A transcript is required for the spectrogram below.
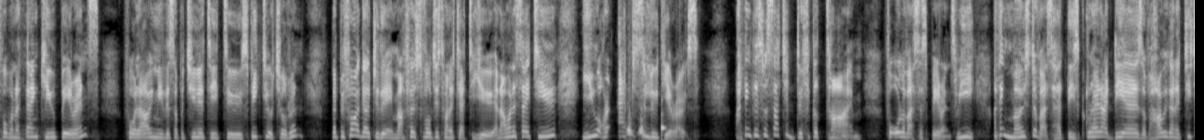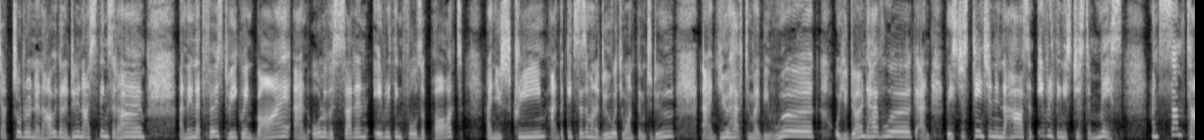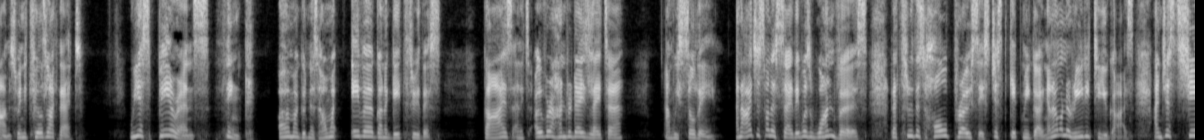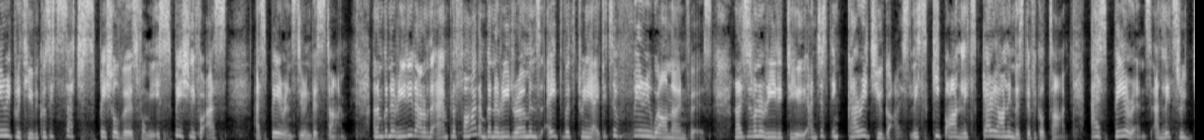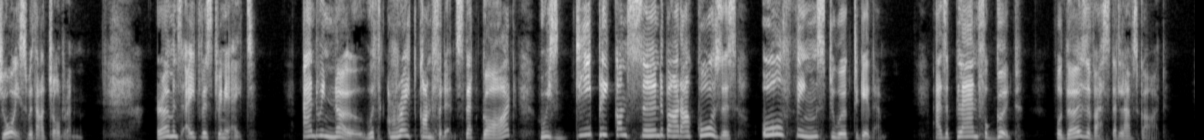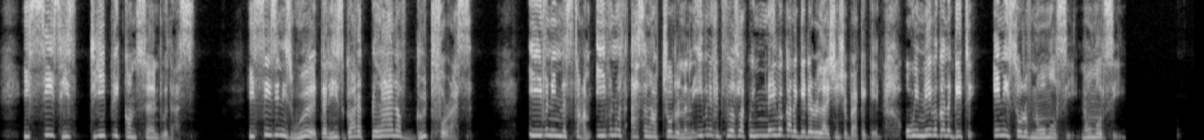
first of all want to thank you, parents, for allowing me this opportunity to speak to your children. But before I go to them, I first of all just want to chat to you. And I want to say to you, you are absolute heroes. I think this was such a difficult time for all of us as parents. We, I think most of us had these great ideas of how we're going to teach our children and how we're going to do nice things at home. And then that first week went by and all of a sudden everything falls apart and you scream and the kids doesn't want to do what you want them to do. And you have to maybe work or you don't have work and there's just tension in the house and everything is just a mess. And sometimes when it feels like that, we as parents think, oh my goodness, how am I ever going to get through this? Guys, and it's over 100 days later, and we're still there. And I just want to say there was one verse that through this whole process just kept me going. And I want to read it to you guys and just share it with you because it's such a special verse for me, especially for us as parents during this time. And I'm going to read it out of the Amplified. I'm going to read Romans 8, verse 28. It's a very well known verse. And I just want to read it to you and just encourage you guys. Let's keep on, let's carry on in this difficult time as parents and let's rejoice with our children. Romans 8, verse 28. And we know with great confidence that God, who is deeply concerned about our causes, all things to work together as a plan for good for those of us that loves God. He sees he's deeply concerned with us. He sees in his word that he's got a plan of good for us. Even in this time, even with us and our children, and even if it feels like we're never going to get a relationship back again, or we're never going to get to any sort of normalcy, normalcy.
